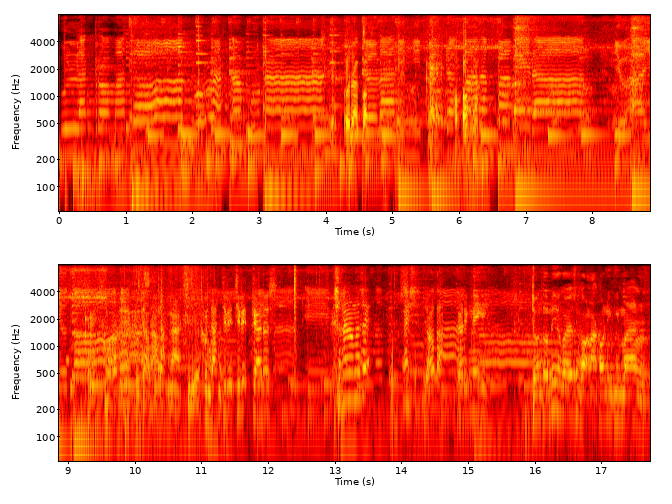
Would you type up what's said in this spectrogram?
Bulan Ramadan, Ora kok. Kayak apa? ayo to Suarane bocah-bocah ngaji ya. Bocah cilik-cilik dia harus seneng ono sik. Wes, aku tak garing iki. Contohnya kaya sing kok lakoni kuwi mang.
